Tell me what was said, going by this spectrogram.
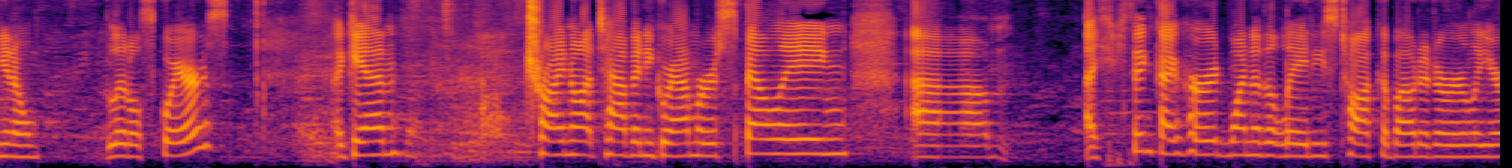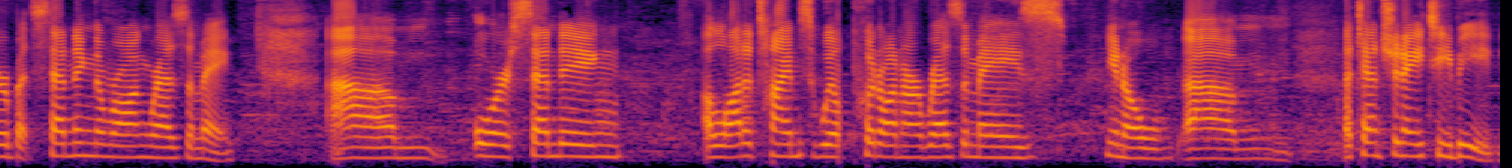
you know, little squares. Again, try not to have any grammar or spelling. Um, I think I heard one of the ladies talk about it earlier, but sending the wrong resume. Um, or sending, a lot of times we'll put on our resumes, you know, um, attention ATB.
